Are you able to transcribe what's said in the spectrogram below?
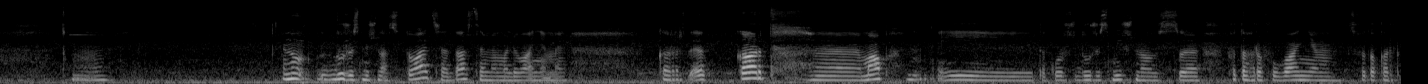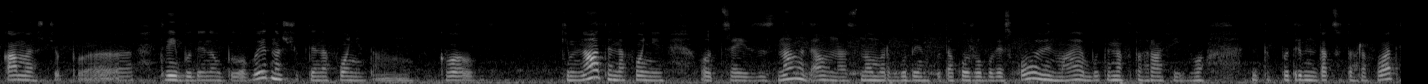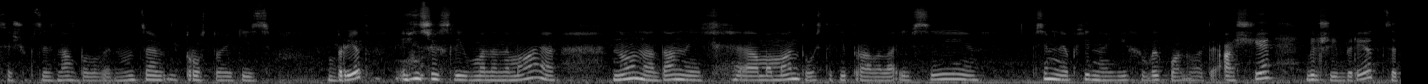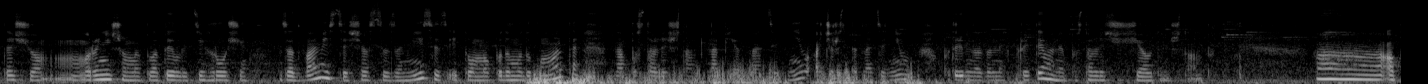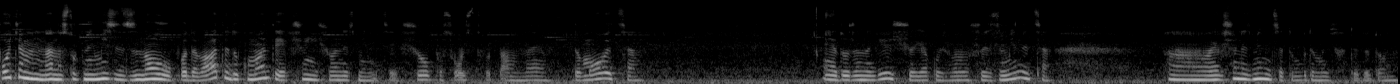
ну, дуже смішна ситуація да, з цими малюваннями е, карт е, мап, і також дуже смішно з фотографуванням з фотокартками, щоб е, твій будинок було видно, щоб ти на фоні там кімнати, на фоні оцей знак, да, у нас номер будинку також обов'язково він має бути на фотографії. Його потрібно так сфотографуватися, щоб цей знак було видно. Ну, це просто якийсь бред, інших слів в мене немає. Ну, на даний е, момент ось такі правила, і всі, всім необхідно їх виконувати. А ще більший бред це те, що раніше ми платили ці гроші за два місяці, зараз це за місяць, і то ми подамо документи, нам поставлять штамп на 15 днів, а через 15 днів потрібно до них прийти, вони поставлять ще один штамп. А, а потім на наступний місяць знову подавати документи, якщо нічого не зміниться, якщо посольство там не домовиться. Я дуже сподіваюся, що якось воно щось зміниться. А якщо не зміниться, то будемо їхати додому.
